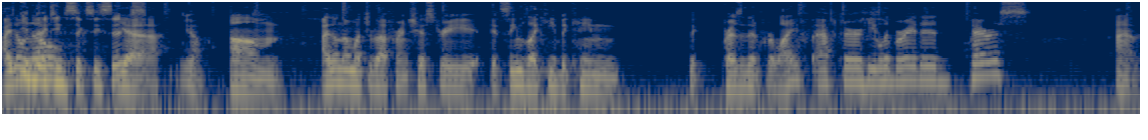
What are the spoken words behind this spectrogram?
I don't in know. 1966. Yeah, yeah. um, I don't know much about French history. It seems like he became the president for life after he liberated Paris. I don't know.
